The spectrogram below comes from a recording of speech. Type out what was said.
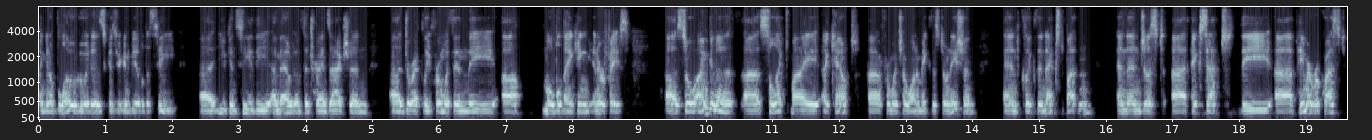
I'm going to blow who it is because you're going to be able to see. you can see the amount of the transaction directly from within the mobile banking interface. so I'm going to select my account from which I want to make this donation and click the next button and then just uh, accept the uh, payment request.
